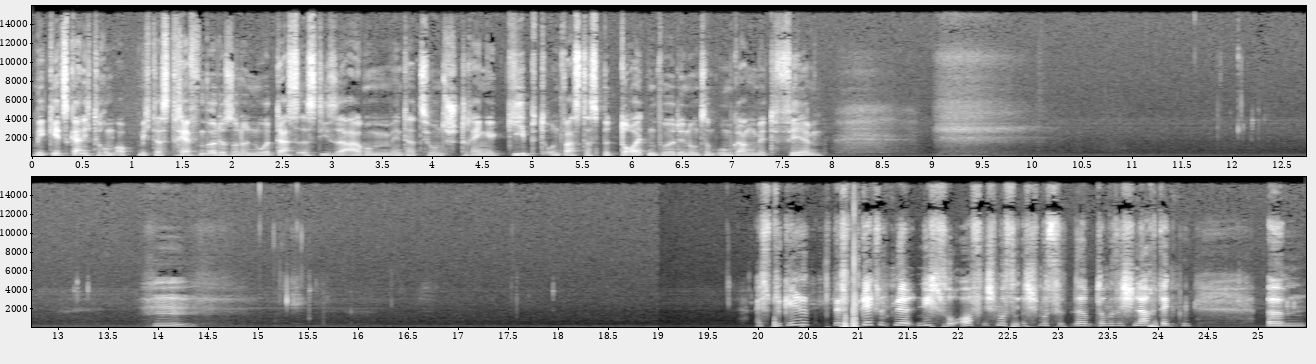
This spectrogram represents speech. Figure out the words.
Mir geht es gar nicht darum, ob mich das treffen würde, sondern nur, dass es diese Argumentationsstränge gibt und was das bedeuten würde in unserem Umgang mit Film. Hm. Es begegnet, es begegnet mir nicht so oft. Ich muss, ich muss, da, da muss ich nachdenken. Ähm,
